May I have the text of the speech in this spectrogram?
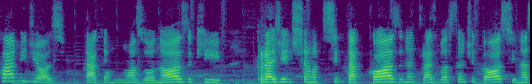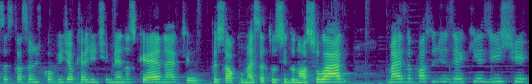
clamidiose, tá? Que é uma zoonose que para a gente chama psitacose, né? Traz bastante tosse. Nessa situação de Covid é o que a gente menos quer, né? Que o pessoal começa a tossir do nosso lado. Mas eu posso dizer que existe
